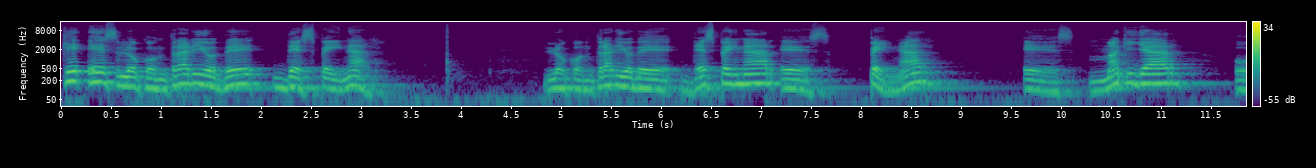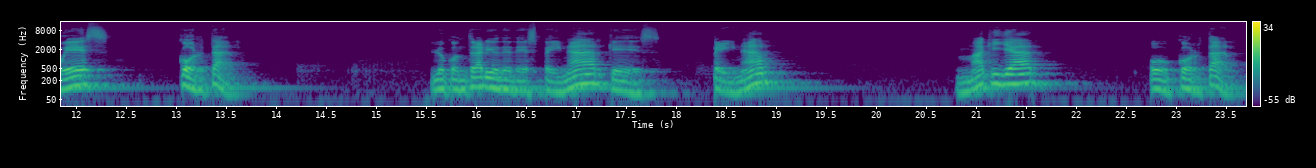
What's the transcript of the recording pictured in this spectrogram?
¿Qué es lo contrario de despeinar? Lo contrario de despeinar es peinar, es maquillar o es cortar. Lo contrario de despeinar, que es peinar, maquillar o cortar.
